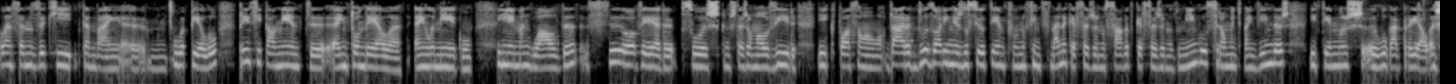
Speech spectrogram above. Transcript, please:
Lançamos aqui também uh, o apelo, principalmente em Tondela, em Lamego e em Mangualde, se houver pessoas que nos estejam a ouvir e que possam dar duas horinhas do seu tempo no fim de semana, quer seja no sábado, quer seja no domingo, serão muito bem-vindas e temos eh, lugar para elas.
